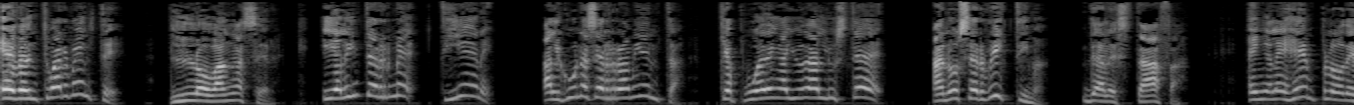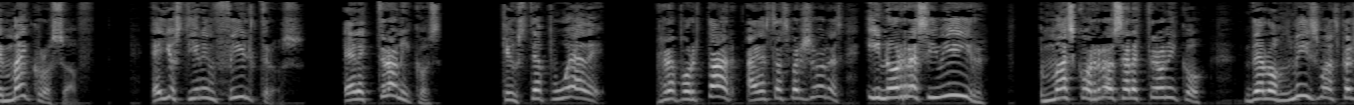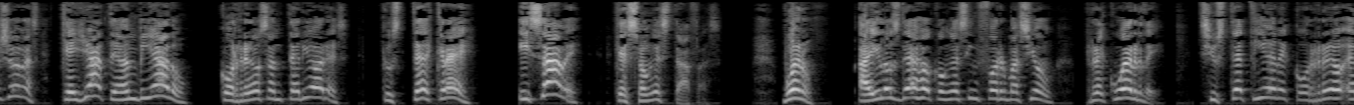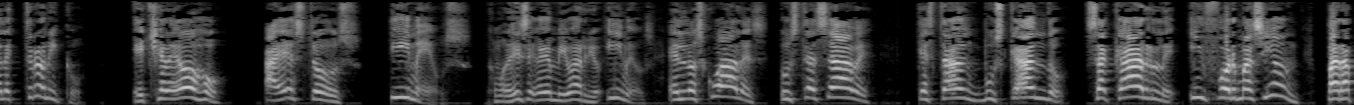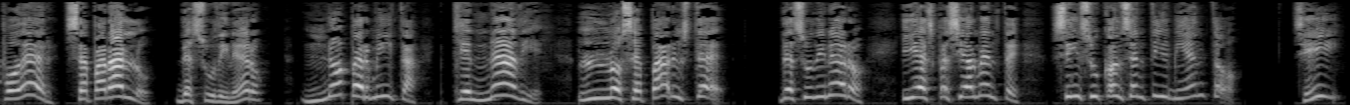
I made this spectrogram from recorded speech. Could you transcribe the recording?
eventualmente lo van a hacer. Y el Internet tiene algunas herramientas que pueden ayudarle a usted a no ser víctima de la estafa. En el ejemplo de Microsoft, ellos tienen filtros electrónicos que usted puede reportar a estas personas y no recibir más correos electrónicos de las mismas personas que ya te han enviado correos anteriores que usted cree y sabe que son estafas. Bueno, ahí los dejo con esa información. Recuerde, si usted tiene correo electrónico, échele ojo a estos emails, como le dicen hoy en mi barrio, emails, en los cuales usted sabe que están buscando sacarle información para poder separarlo de su dinero. No permita que nadie lo separe usted de su dinero y especialmente sin su consentimiento. Sí,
